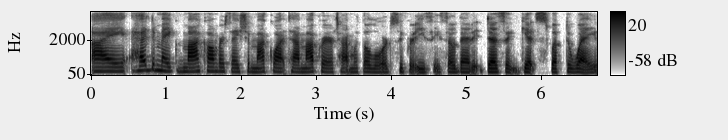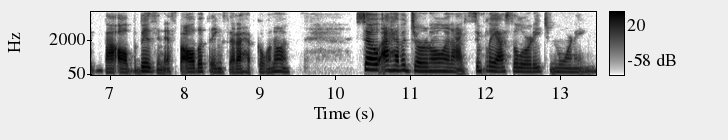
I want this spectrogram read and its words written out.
I had to make my conversation, my quiet time, my prayer time with the Lord super easy so that it doesn't get swept away by all the busyness, by all the things that I have going on. So I have a journal and I simply ask the Lord each morning,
